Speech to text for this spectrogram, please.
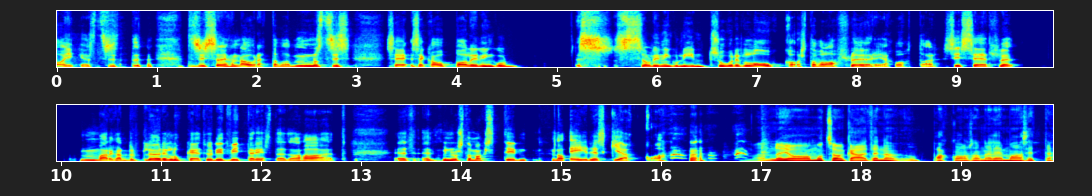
oikeasti. Siis, siis, se on ihan naurettavaa. Minusta siis se, se kauppa oli niin kuin, se oli niin, kuin niin suuri loukkaus tavallaan Flööriä kohtaan. Siis se, että Mark-Andre Fleury lukee tyyliin Twitteristä, että ahaa, että, että, että minusta maksettiin, no ei edes kiekkoa. No joo, mutta se on käytännön pakkoon sanelemaan sitten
